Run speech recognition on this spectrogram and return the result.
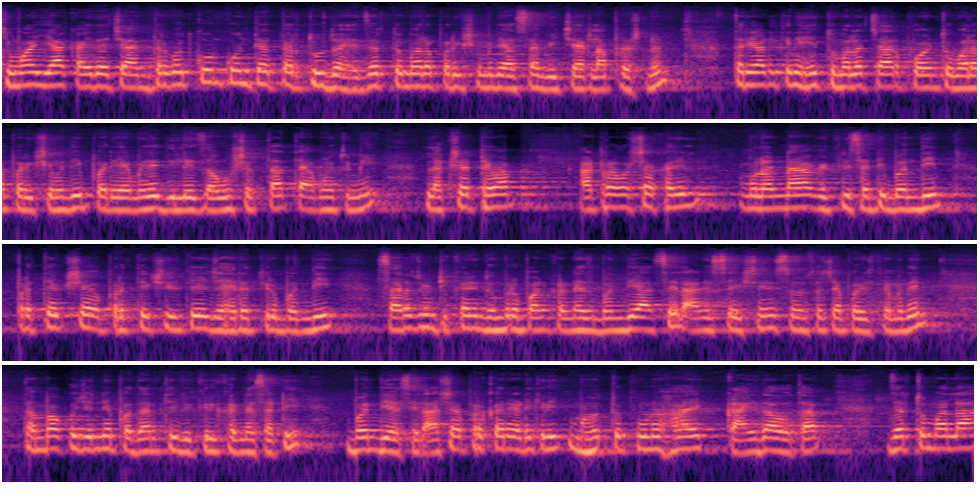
किंवा या कायद्याच्या अंतर्गत कोणकोणत्या तरतूद आहे जर तुम्हाला परीक्षेमध्ये असा विचारला प्रश्न तर या ठिकाणी हे तुम्हाला चार पॉईंट तुम्हाला परीक्षेमध्ये पर्यायामध्ये दिले जाऊ शकतात. त्यामुळे तुम्ही लक्षात ठेवा. अठरा वर्षाखालील मुलांना विक्रीसाठी बंदी प्रत्यक्ष अप्रत्यक्षरित्या जाहिरातीवर बंदी सार्वजनिक ठिकाणी धूम्रपान करण्यास बंदी असेल आणि शैक्षणिक संस्थेच्या परिस्थितीमध्ये तंबाखूजन्य पदार्थ विक्री करण्यासाठी बंदी असेल. अशा प्रकारे या ठिकाणी एक महत्त्वपूर्ण हा एक कायदा होता. जर तुम्हाला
